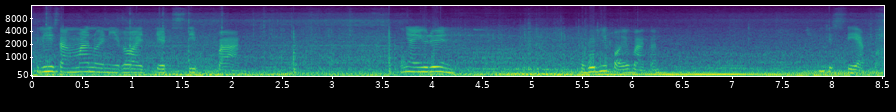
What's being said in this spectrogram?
พี่ลี่สั่งมาหน่วยนี้ร้อยเจ็ดสิบบาทใหญ่อยู่ด้วยแต่พี่ลี่ปล่อยบาทกันมันจะเสียบอะ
